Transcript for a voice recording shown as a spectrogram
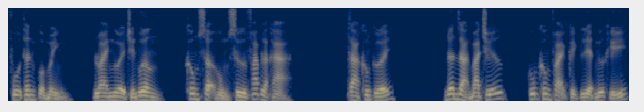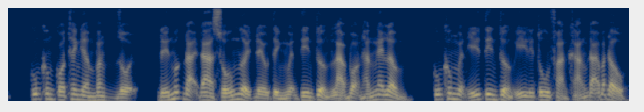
phụ thân của mình, loài người chiến vương, không sợ hùng sư pháp lạc hạ ta không cưới. Đơn giản ba chữ, cũng không phải kịch liệt ngữ khí, cũng không có thanh âm vang dội, đến mức đại đa số người đều tình nguyện tin tưởng là bọn hắn nghe lầm, cũng không nguyện ý tin tưởng y tu phản kháng đã bắt đầu.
